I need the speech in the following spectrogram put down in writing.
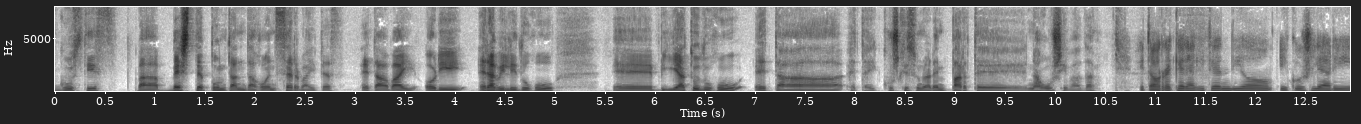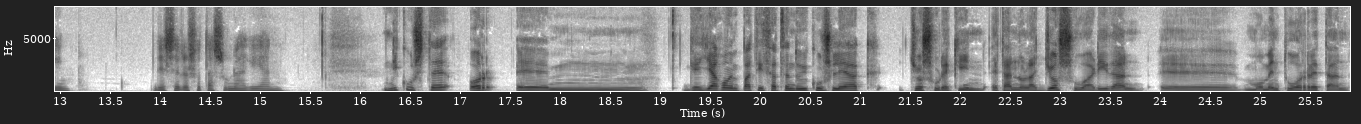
guztiz ba, beste puntan dagoen zerbait, ez? Eta bai, hori erabili dugu, e, bilatu dugu eta eta ikuskizunaren parte nagusi bat da. Eta horrek eragiten dio ikusleari deserosotasuna agian? Nik uste hor em, gehiago empatizatzen du ikusleak Josurekin, eta nola Josu ari dan e, momentu horretan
